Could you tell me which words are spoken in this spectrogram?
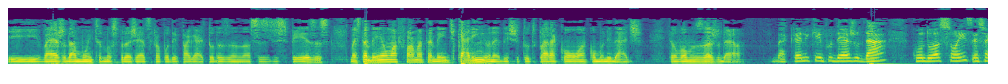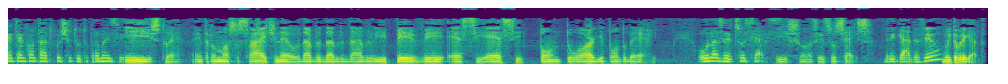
e vai ajudar muito nos projetos para poder pagar todas as nossas despesas, mas também é uma forma também de carinho, né? Do Instituto para com a comunidade. Então vamos nos ajudar. Bacana e quem puder ajudar com doações é só entrar em contato com o Instituto Pro Mais Vida. Isto é, entra no nosso site, né? O www.ipvss.org.br. Ou nas redes sociais. Isso, nas redes sociais. Obrigada, viu? Muito obrigado.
